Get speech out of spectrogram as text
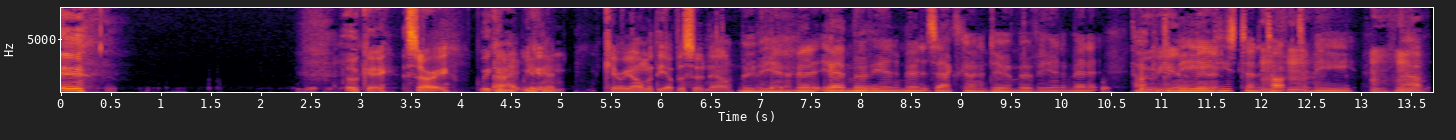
okay, sorry. We can Alright, we can carry on with the episode now. movie in a minute. Yeah, movie in a minute. Zach's gonna do a movie in a minute. Talking Movie to me. He's gonna talk to Mhm. me Mm-hmm. about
